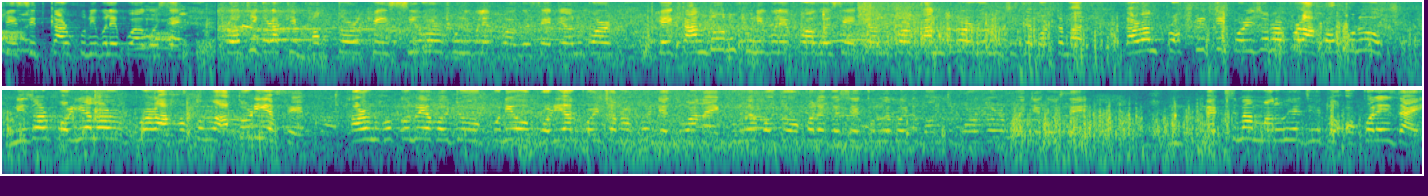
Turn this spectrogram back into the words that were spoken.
সেই চিৎকাৰ শুনিবলৈ পোৱা গৈছে। প্ৰতিগৰাকী ভক্তৰ সেই চিঞৰ শুনিবলৈ পোৱা গৈছে। তেওঁলোকৰ সেই কান্দোন শুনিবলৈ পোৱা গৈছে। তেওঁলোকৰ কান্দোনৰ ৰোল উঠিছে বৰ্তমান। কাৰণ প্ৰকৃতিৰ পৰিজনৰ পৰা সকলো নিজৰ পৰিয়ালৰ পৰা সকলো আঁতৰি আছে। কাৰণ সকলোৱে হয়তো কোনেও পৰিয়াল পৰিজনৰ সৈতে যোৱা নাই কোনোৱে হয়তো অকলে গৈছে কোনোৱে হয়তো বন্ধু বৰ্গৰ সৈতে গৈছে। মেক্সিমাম মানুহে যিহেতু অকলে যায়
